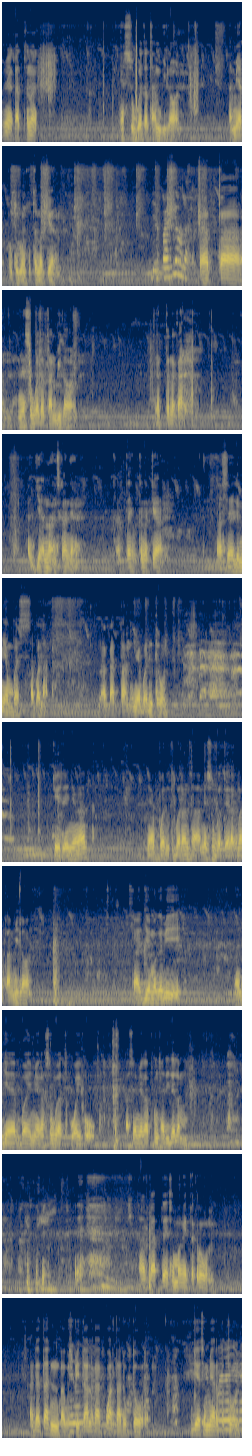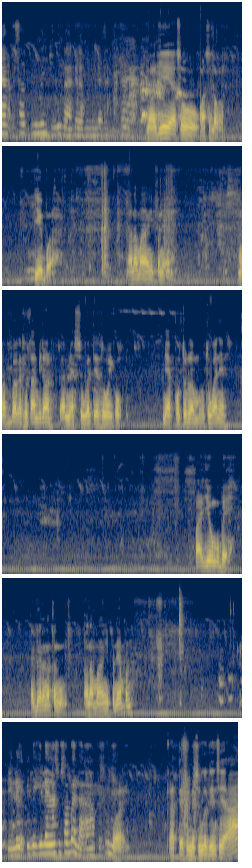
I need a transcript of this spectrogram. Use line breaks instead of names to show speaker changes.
May katanak. Nga sugat at ambilon. Kami at putulong sa.
Ya lah.
Katan. Nga sugat at ambilon. At tanakan. Andiyanan sa kanya. Katay sa tanagyan. Nasa ilim yung bas sa bala. Nakatan. Nga ba dito Kaya niya kan. Nga ba dito ba sa may sugat terak na tambilon. Kajian magabi. Nandiyan boy may kasugat kuway ko. Asa may kapunsa di dalam. Akate sa mga itakron. Kadatan pag ospital ka kwarta doktor. Dia sa mayar
Mana
patun.
kan saat ini juga kenapa enggak sakit?
Na dia ya so masalong. Dia ba. Alam ang ipan yan. Mabba ka sa tambilon. Kami sugat yan sa way ko. May putol ang butuan yan. Payong ko be. Agar nga tango. Alam ang ipan yan pan.
Pili pili gila susah bala apa tuh?
Why? Kate sa may sugat yan siya. Ah!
